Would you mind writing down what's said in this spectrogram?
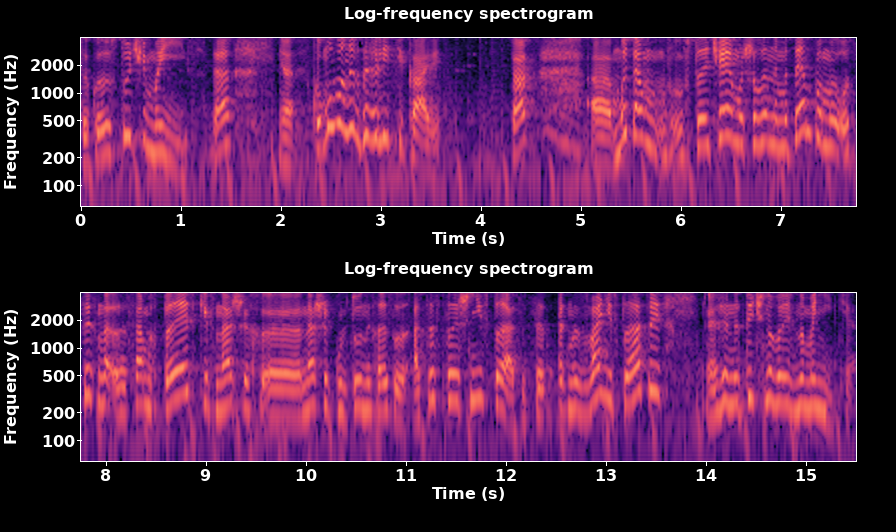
дикоростучий маїс. Да, е, Кому вони взагалі цікаві? Так? Ми там втрачаємо шаленими темпами оцих самих предків наших е, наших культурних рослин. А це страшні втрати, це так звані втрати генетичного різноманіття.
